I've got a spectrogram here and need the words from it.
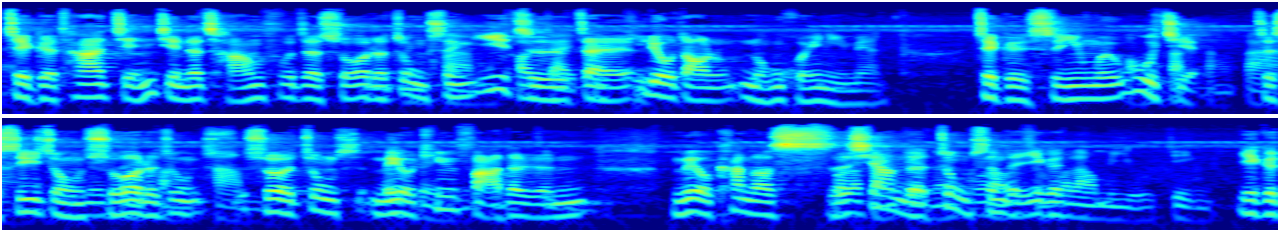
这个，他紧紧的缠缚着所有的众生，一直在六道轮回里面。这个是因为误解，这是一种所有的众所有众生没有听法的人，没有看到实相的众生的一个一个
